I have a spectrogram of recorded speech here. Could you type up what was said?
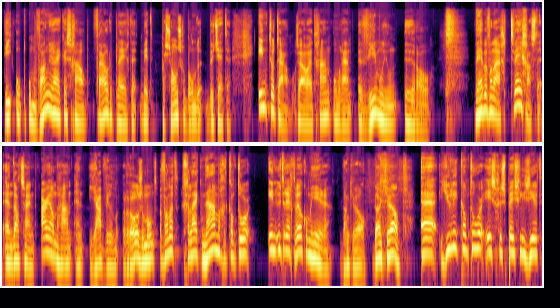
die op omvangrijke schaal fraude pleegde met persoonsgebonden budgetten. In totaal zou het gaan om ruim 4 miljoen euro. We hebben vandaag twee gasten en dat zijn Arjan de Haan en Jaap-Willem Rozemond van het gelijknamige kantoor in Utrecht. Welkom heren. Dankjewel. Dankjewel. Eh, jullie kantoor is gespecialiseerd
